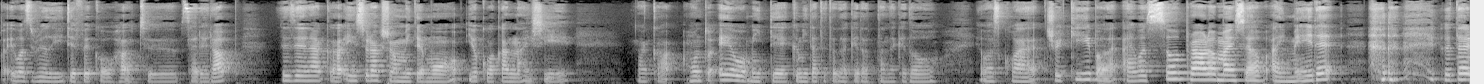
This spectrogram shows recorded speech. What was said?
but it was really difficult how to set it up. 全然なんか instruction 見てもよくわかんないし、なんか本当絵を見て組み立てただけだったんだけど、It was quite tricky, but I was so proud of myself. I made it. 二人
